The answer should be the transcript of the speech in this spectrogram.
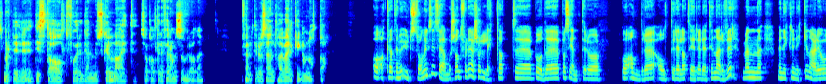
smerter distalt for den muskelen, da, et såkalt referanseområde. 50% har verking om natta. Og akkurat det med utstråling syns jeg er morsomt, for det er så lett at eh, både pasienter og og andre alltid relaterer det til nerver. Men, men, i klinikken er det jo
